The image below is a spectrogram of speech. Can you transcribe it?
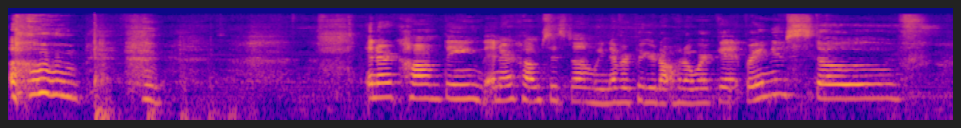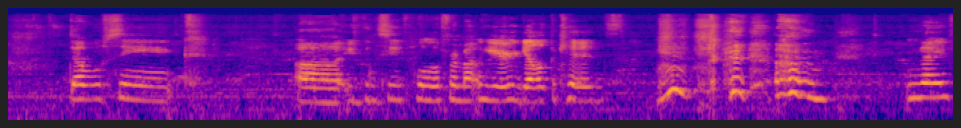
Um, intercom thing, the intercom system, we never figured out how to work it. Brand new stove, double sink. Uh, you can see the pool from out here, yell at the kids. um, knife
